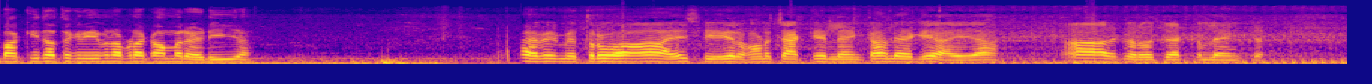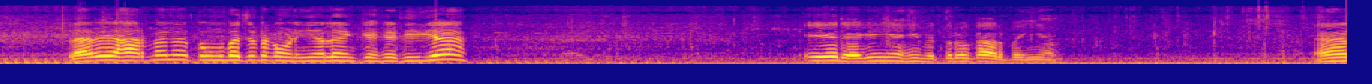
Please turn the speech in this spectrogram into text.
ਬਾਕੀ ਤਾਂ ਤਕਰੀਬਨ ਆਪਣਾ ਕੰਮ ਰੈਡੀ ਆ। ਐਵੇਂ ਮਿੱਤਰੋ ਆ ਆਏ ਸ਼ੇਰ ਹੁਣ ਚੱਕ ਕੇ ਲੈਂਕਾਂ ਲੈ ਕੇ ਆਏ ਆ। ਆਹ ਕਰੋ ਚੈੱਕ ਲਿੰਕ ਲੈ ਵੀ ਹਰਮਨ, ਤੂੰ ਵਿੱਚ ਟਿਕਾਉਣੀ ਆ ਲਿੰਕ ਇਹ, ਠੀਕ ਆ? ਇਹ ਰਹਿ ਗਈਆਂ ਸੀ ਮਿੱਤਰੋ, ਘਰ ਪਈਆਂ। ਐ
